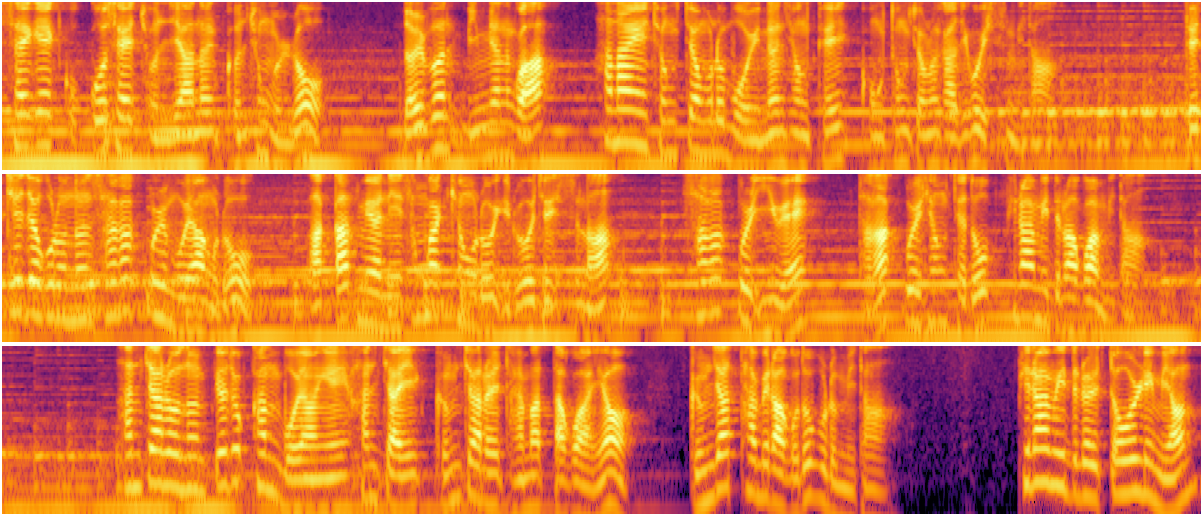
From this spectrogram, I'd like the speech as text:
세계 곳곳에 존재하는 건축물로 넓은 밑면과 하나의 정점으로 모이는 형태의 공통점을 가지고 있습니다. 대체적으로는 사각뿔 모양으로 바깥면이 삼각형으로 이루어져 있으나 사각뿔 이외 다각뿔 형태도 피라미드라고 합니다. 한자로는 뾰족한 모양의 한자의 금자를 닮았다고 하여 금자탑이라고도 부릅니다. 피라미드를 떠올리면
